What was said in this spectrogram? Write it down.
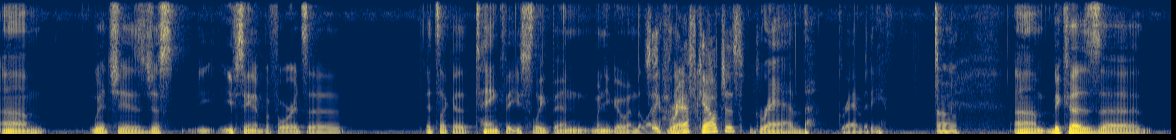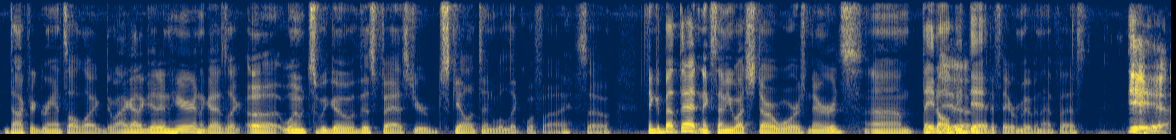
um, which is just you've seen it before. It's a it's like a tank that you sleep in when you go into like, like graph couches. grav gravity. Oh. Um, because uh, Dr. Grant's all like, Do I got to get in here? And the guy's like, Uh, once we go this fast, your skeleton will liquefy. So think about that next time you watch Star Wars, nerds. Um, they'd all be dead if they were moving that fast. Yeah.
